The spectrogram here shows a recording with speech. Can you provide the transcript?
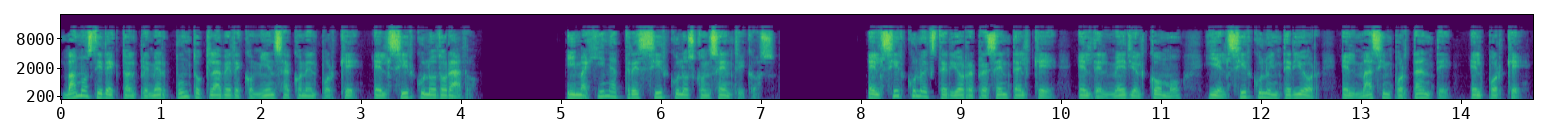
Vamos directo al primer punto clave de comienza con el porqué, el círculo dorado. Imagina tres círculos concéntricos. El círculo exterior representa el qué, el del medio el cómo, y el círculo interior, el más importante, el por qué.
